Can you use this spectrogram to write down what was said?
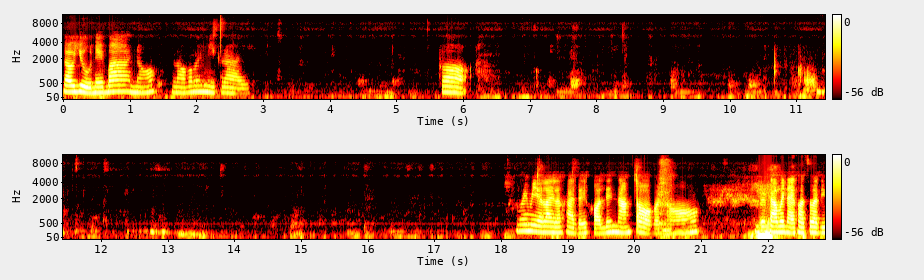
เราอยู่ในบ้านเนาะเราก็ไม่มีใคร ก็ ไม่มีอะไรแล้วค่ะ เดี๋ยวขอเล่นน้ำต่อก่อนเนาะ เดินทางไปไหนขอสวัสดี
